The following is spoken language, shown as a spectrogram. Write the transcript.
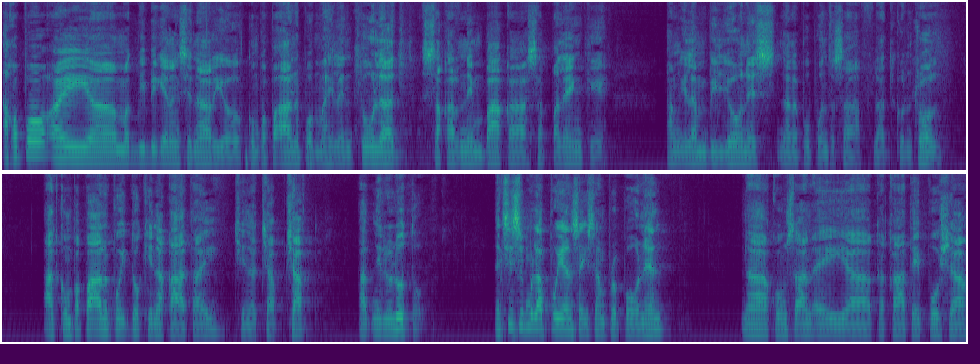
Ako po ay ah, magbibigay ng senaryo kung paano po mahilentulad sa karning baka sa palengke ang ilang bilyones na napupunta sa flood control. At kung paano po ito kinakatay, china-chop-chop, at niluluto. Nagsisimula po yan sa isang proponent na kung saan ay ah, kakatay po siya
